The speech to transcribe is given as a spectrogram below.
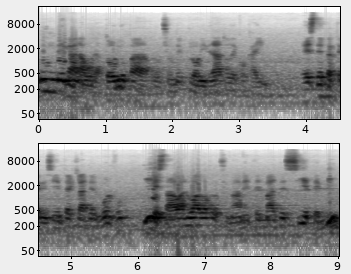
un megalaboratorio para la producción de clorhidrato de cocaína. Este perteneciente al clan del Golfo y está evaluado aproximadamente en más de 7 mil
